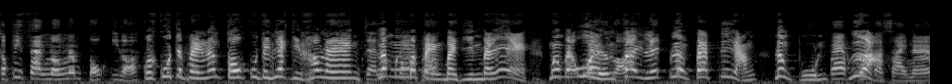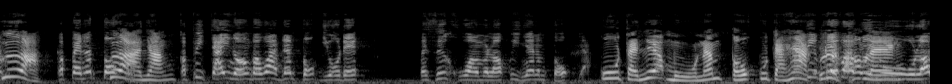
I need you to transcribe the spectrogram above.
กับพี่สั่งน้องน้ำตกอีเหรอ กว่ากูจะแปลงน้ำตกกูจะเนี้ยกินข้าวแรง จะแล้วมึงมาแปลงใบหินใบแอ่มึงไปอ้วนเหลืองแป๊บเหรอ ไส้เล็กเรื่องแป๊บนี่หยังเรื่องปูนแป๊บเพื่อกับสายน้ำเพื่อก็เป็นน้ำตกเพื่อหยัง กับพี่ใจน้องเพราะว่าน้ำตกโยเด็ดไปซื้อครัวมาแล้วกูอีเนี่ยน้ำตกอย่ากูแต่เนี้ยหมูน้ำตกกูจะแหกพี่เลือดว่าข้าวมีแรงหมูแล้ว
